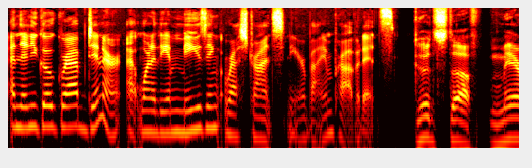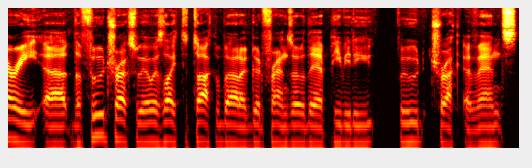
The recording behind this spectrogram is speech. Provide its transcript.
and then you go grab dinner at one of the amazing restaurants nearby in Providence. Good stuff, Mary. Uh, the food trucks we always like to talk about. Our good friends over there, PVD Food Truck Events.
